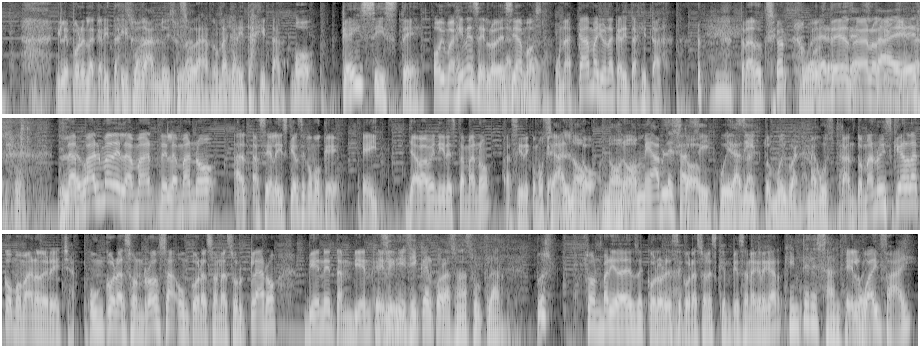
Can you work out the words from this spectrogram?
Y le ponen la carita Y agitada. sudando, y sudando, una sudando. carita agitada. O, ¿qué hiciste? O imagínense, lo decíamos, una cama y una carita agitada. Traducción, Fuerte ustedes saben lo que quieran. eso. Y La luego- palma de la, man- de la mano hacia la izquierda como que, hey, ya va a venir esta mano, así de como O que sea, alto. no, no, no, me hables stop. así, cuidadito, Exacto. muy buena, me gusta. Tanto mano izquierda como mano derecha. Un corazón rosa, un corazón azul claro. Viene también ¿Qué el. significa el corazón azul claro? Pues son variedades de colores de corazones que empiezan a agregar. Qué interesante. El Joel. Wi-Fi.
